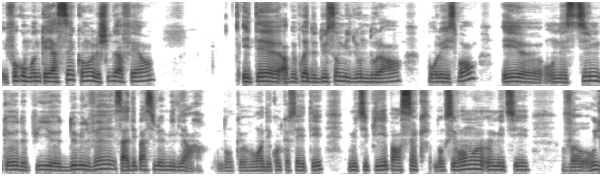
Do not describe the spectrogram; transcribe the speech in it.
il faut comprendre qu'il y a 5 ans, le chiffre d'affaires était à peu près de 200 millions de dollars pour le e-sport. Et on estime que depuis 2020, ça a dépassé le milliard. Donc vous vous rendez compte que ça a été multiplié par 5. Donc c'est vraiment un métier oui,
